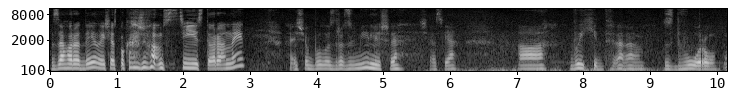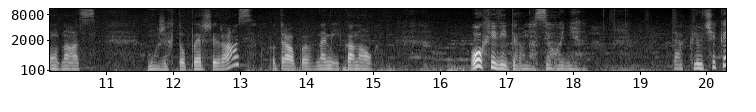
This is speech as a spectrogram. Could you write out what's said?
Загородили. Зараз покажу вам з цієї сторони, щоб було зрозуміліше. Зараз я а, вихід а, з двору у нас. Може, хто перший раз потрапив на мій канал. Ох, і вітер у нас сьогодні. Так, ключики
